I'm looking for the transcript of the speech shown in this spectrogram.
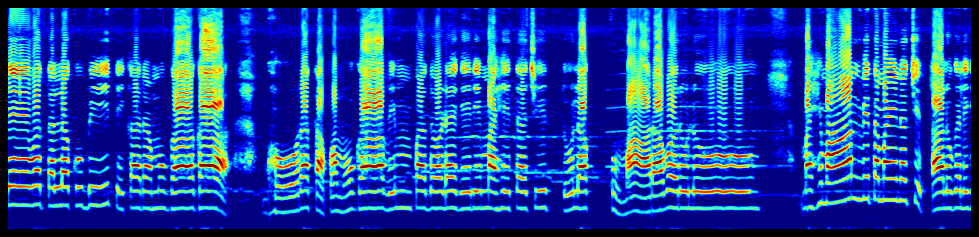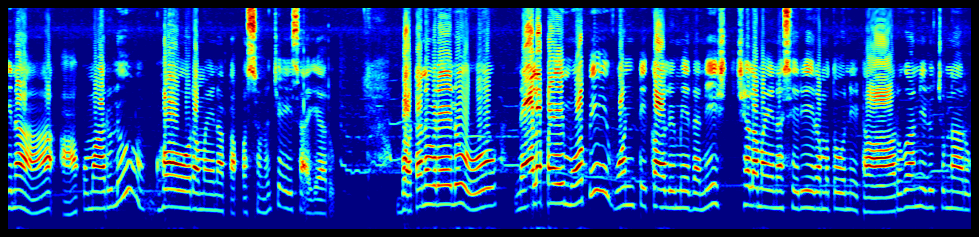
దేవతలకు భీతికరముగాగా ఘోర తపముగా వింపదొడగిరి మహిత చిత్తుల కుమారవరులు. మహిమాన్వితమైన చిత్తాలు కలిగిన ఆ కుమారులు ఘోరమైన తపస్సును చేయసాగారు బొటనవ్రేలు నేలపై మోపి ఒంటి కాలు మీద నిశ్చలమైన శరీరముతో నిటారుగా నిలుచున్నారు.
